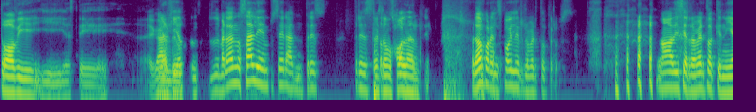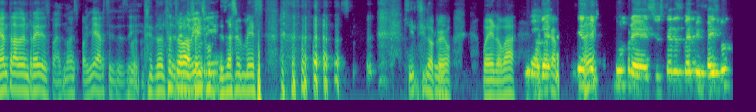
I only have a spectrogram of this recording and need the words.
Toby y este Garfield. La verdad no salen, pues eran tres, tres. Tom Holland. Perdón por el spoiler, Roberto, pero pues, no, dice Roberto que ni ha entrado en redes para no spoilearse desde. no, a Facebook desde hace un mes. sí, sí lo creo. Bueno, va. ¿Eh? si ustedes ven mi Facebook,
